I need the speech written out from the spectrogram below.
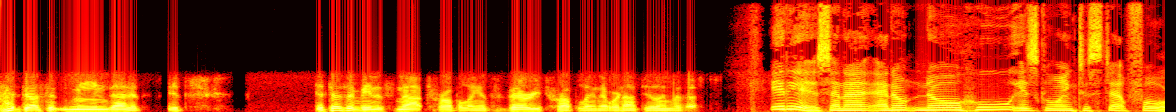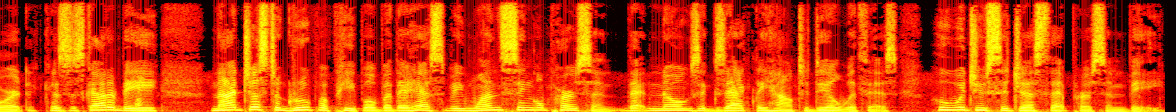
that doesn't mean that it's it's it doesn't mean it's not troubling. It's very troubling that we're not dealing with it. It is, and I, I don't know who is going to step forward because it's got to be not just a group of people, but there has to be one single person that knows exactly how to deal with this. Who would you suggest that person be?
